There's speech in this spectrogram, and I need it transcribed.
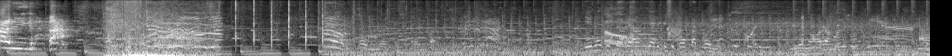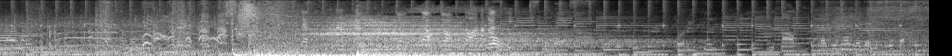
anjing. Ini tutorial menjadi psikopat gue nih. Bunuh orang. Contoh-contoh anak anjing. Lagi mau belajar psikopat.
